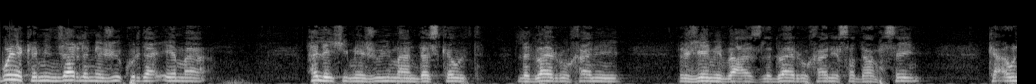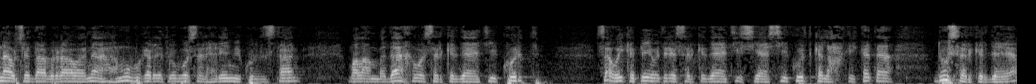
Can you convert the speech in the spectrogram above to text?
بۆ یەکەمین جار لە مێژووی کوردا ئێمە هەلێکی مێژوویمان دەستکەوت لە دوای ڕووخانی ڕژێمی بەعس لە دوای ڕووخانی سەدام حسین کە ئەو ناوچە دابراوانە هەموو بگەڕێتەوە بۆ سەر هەرێمی کوردستان بەڵام بەداخەوە سەرکردایەتی کورد سە ئەوەی کە پێی وترێ سەرکردایەتی سیاسی کورد کە لە حقیقەتە دوو سەرکردەیە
